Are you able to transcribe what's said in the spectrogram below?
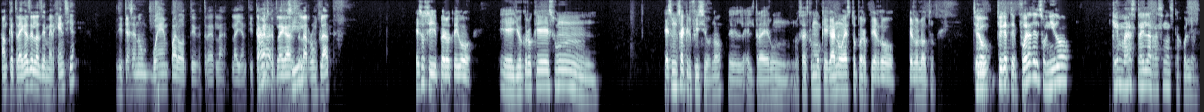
aunque traigas de las de emergencia, si te hacen un buen parote, traer la, la llantita, menos ah, que traigas de la run flat. Eso sí, pero te digo, eh, yo creo que es un es un sacrificio, ¿no? El, traer un, o sea, es como que gano esto, pero pierdo, pierdo lo otro. Pero fíjate, fuera del sonido, ¿qué más trae la raza en las cajuelas?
